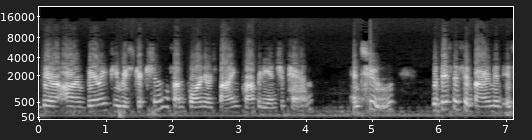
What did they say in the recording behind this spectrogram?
there are very few restrictions on foreigners buying property in Japan. And two, the business environment is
